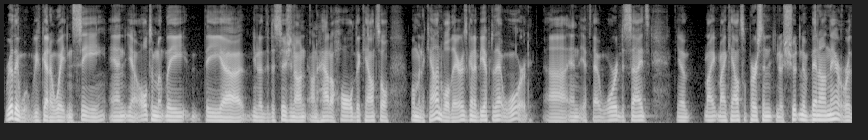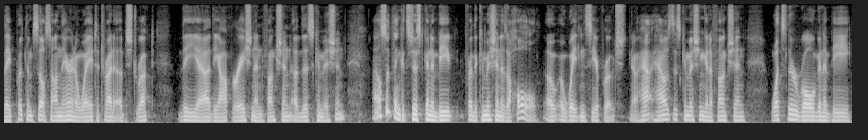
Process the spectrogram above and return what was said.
really what we've got to wait and see. And you know, ultimately the uh, you know the decision on on how to hold the council woman accountable there is going to be up to that ward. Uh, and if that ward decides, you know, my, my council person, you know, shouldn't have been on there, or they put themselves on there in a way to try to obstruct the uh, the operation and function of this commission. I also think it's just going to be for the commission as a whole a, a wait and see approach. You know, how, how is this commission going to function? What's their role going to be?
